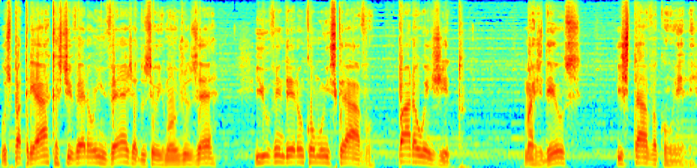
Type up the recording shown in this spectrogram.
Os patriarcas tiveram inveja do seu irmão José e o venderam como escravo para o Egito. Mas Deus estava com ele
